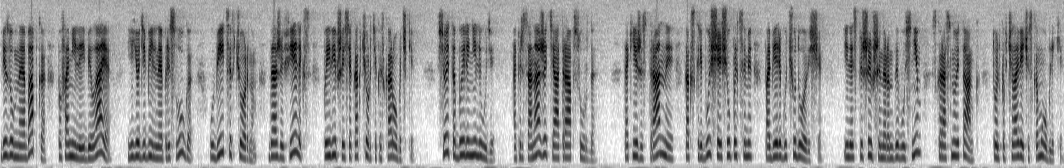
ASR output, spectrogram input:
Безумная бабка по фамилии Белая, ее дебильная прислуга, убийцы в черном, даже Феликс, появившийся как чертик из коробочки – все это были не люди, а персонажи театра абсурда – такие же странные, как скребущее щупальцами по берегу чудовище, или спешивший на рандеву с ним скоростной танк, только в человеческом облике.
